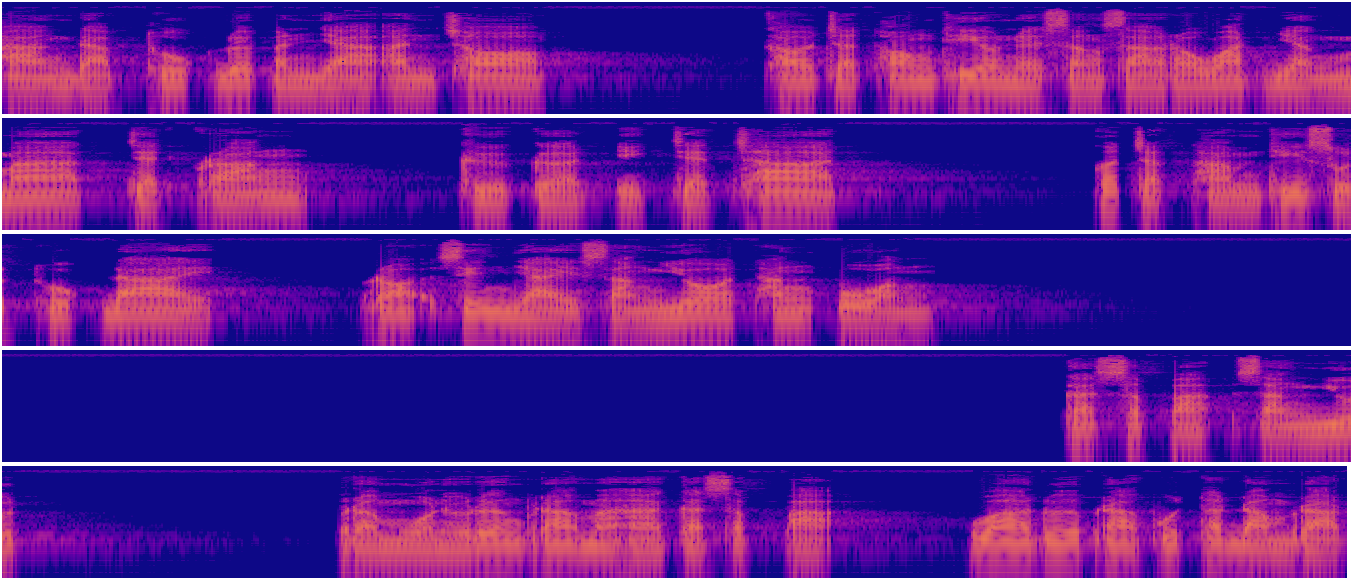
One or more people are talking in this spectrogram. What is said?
ทางดับทุกข์ด้วยปัญญาอันชอบ เขาจะท่องเที่ยวในสังสารวัฏอย่างมากเจ็ดครั้ง คือเกิดอีกเจ็ดชาติ ก็จะทำที่สุดทุกได้ เพราะสิ้นใหญ่สังโยชน์ทั้งปวง กัสปะสังยุตประมวลเรื่องพระมหากัสปะว่าด้วยพระพุทธดำรัส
